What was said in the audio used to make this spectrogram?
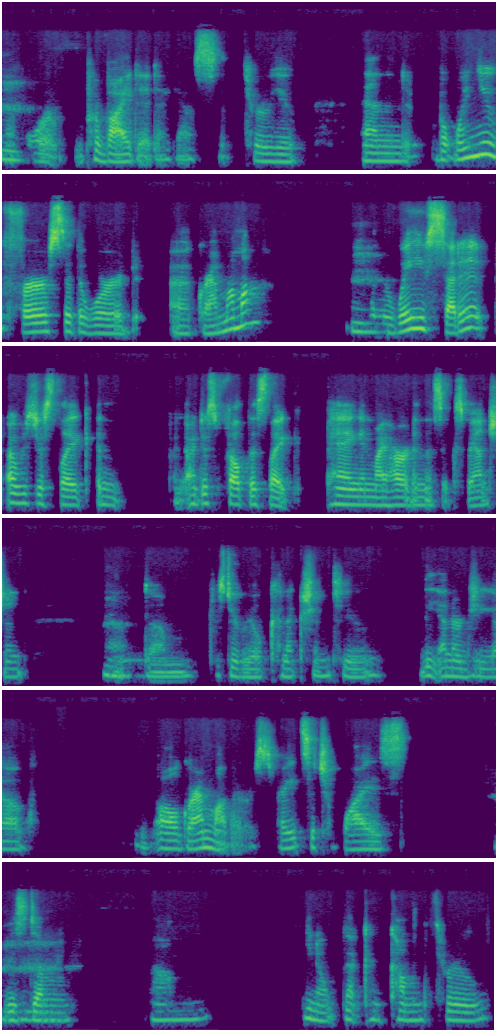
mm. or provided, I guess, through you. And but when you first said the word uh, grandmama, mm. and the way you said it, I was just like, and I just felt this like pang in my heart and this expansion. and um, just a real connection to the energy of all grandmothers, right? Such wise wisdom, mm-hmm. um, you know, that can come through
